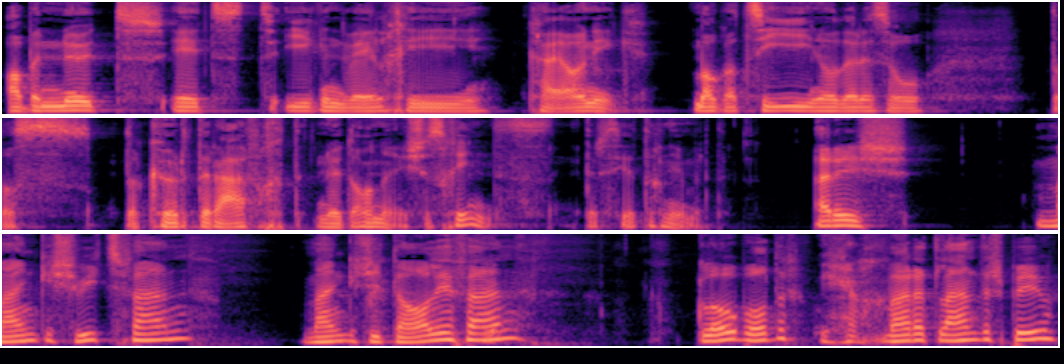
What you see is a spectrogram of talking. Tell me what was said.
Aber nicht jetzt irgendwelche, keine Ahnung, Magazin oder so. Das, da gehört er einfach nicht an. Er ist ein Kind. Das interessiert doch niemand. Er ist manchmal Schweiz-Fan, manchmal Italien-Fan. Glaub, oder? Ja. Während Länderspiel.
